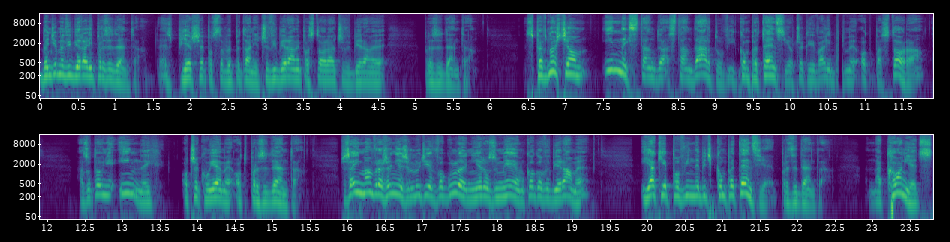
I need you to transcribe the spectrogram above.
będziemy wybierali prezydenta? To jest pierwsze podstawowe pytanie. Czy wybieramy pastora, czy wybieramy prezydenta? Z pewnością innych standa- standardów i kompetencji oczekiwalibyśmy od pastora, a zupełnie innych oczekujemy od prezydenta. Czasami mam wrażenie, że ludzie w ogóle nie rozumieją, kogo wybieramy i jakie powinny być kompetencje prezydenta. Na koniec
